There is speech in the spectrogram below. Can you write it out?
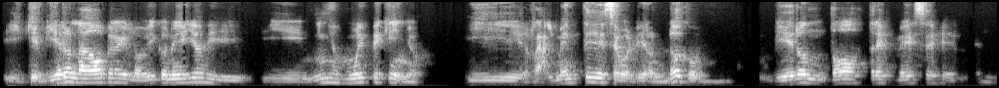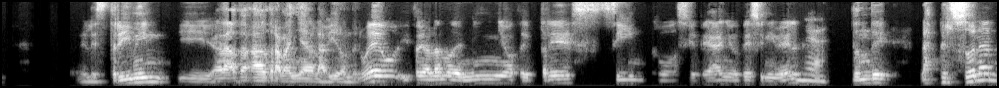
y que vieron la ópera, que lo vi con ellos y, niños muy pequeños y realmente se volvieron locos. Vieron dos, tres veces el streaming y a la, otra mañana la vieron de nuevo. Y estoy hablando de niños de 3, 5, 7 años de ese nivel, donde las personas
